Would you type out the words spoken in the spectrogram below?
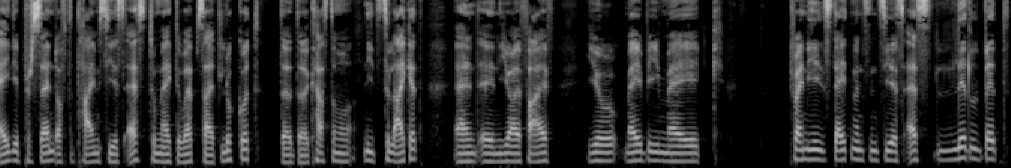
80% of the time CSS to make the website look good. The, the customer needs to like it. And in UI5, you maybe make 20 statements in CSS, little bit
